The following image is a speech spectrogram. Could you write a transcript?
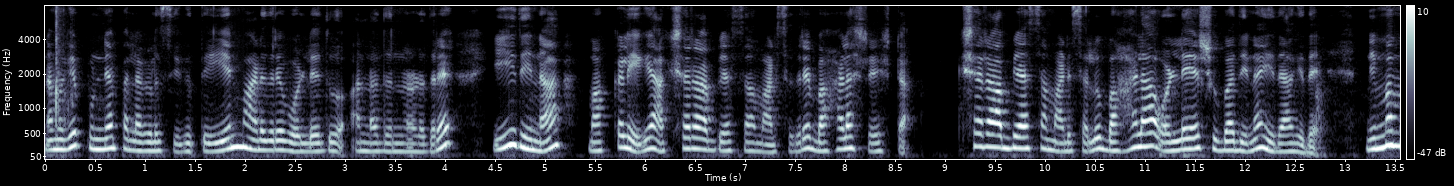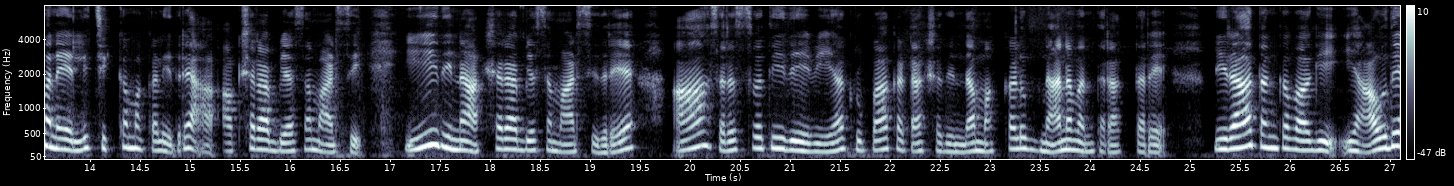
ನಮಗೆ ಪುಣ್ಯ ಫಲಗಳು ಸಿಗುತ್ತೆ, ಏನು ಮಾಡಿದ್ರೆ ಒಳ್ಳೆಯದು ಅನ್ನೋದನ್ನು ನೋಡಿದ್ರೆ ಈ ದಿನ ಮಕ್ಕಳಿಗೆ ಅಕ್ಷರಾಭ್ಯಾಸ ಮಾಡಿಸಿದ್ರೆ ಬಹಳ ಶ್ರೇಷ್ಠ. ಅಕ್ಷರಾಭ್ಯಾಸ ಮಾಡಿಸಲು ಬಹಳ ಒಳ್ಳೆಯ ಶುಭ ದಿನ ಇದಾಗಿದೆ. ನಿಮ್ಮ ಮನೆಯಲ್ಲಿ ಚಿಕ್ಕ ಮಕ್ಕಳಿದ್ದರೆ ಅಕ್ಷರಾಭ್ಯಾಸ ಮಾಡಿಸಿ. ಈ ದಿನ ಅಕ್ಷರಾಭ್ಯಾಸ ಮಾಡಿಸಿದರೆ ಆ ಸರಸ್ವತೀ ದೇವಿಯ ಕೃಪಾ ಕಟಾಕ್ಷದಿಂದ ಮಕ್ಕಳು ಜ್ಞಾನವಂತರಾಗ್ತಾರೆ. ನಿರಾತಂಕವಾಗಿ ಯಾವುದೇ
